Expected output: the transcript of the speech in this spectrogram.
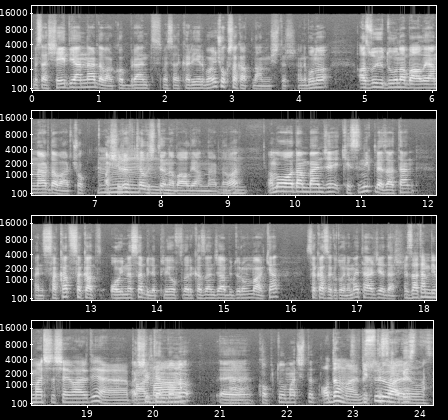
mesela şey diyenler de var. Kobe Bryant mesela kariyeri boyunca çok sakatlanmıştır. Hani bunu az uyuduğuna bağlayanlar da var. Çok aşırı Hmm. çalıştığına bağlayanlar da var. Ama o adam bence kesinlikle zaten hani sakat sakat oynasa bile playoff'ları kazanacağı bir durum varken sakat sakat oynamayı tercih eder. E zaten bir maçta şey vardı ya. e, Aşil parmağı- tendonu e, Ha. koptuğu maçta O da mı var? Bir sürü var ya serbest.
